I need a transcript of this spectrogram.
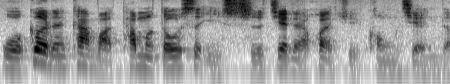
我个人看法，他们都是以时间来换取空间的，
